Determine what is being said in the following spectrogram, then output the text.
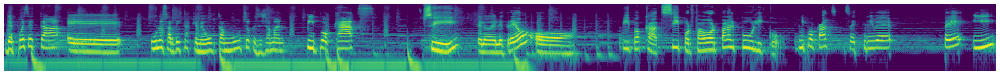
Después está eh, unos artistas que me gustan mucho que se llaman Pipo Cats. Sí. ¿Te lo deletreo o...? Pipo Cats, sí, por favor, para el público. Pipo Cats se escribe P-I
